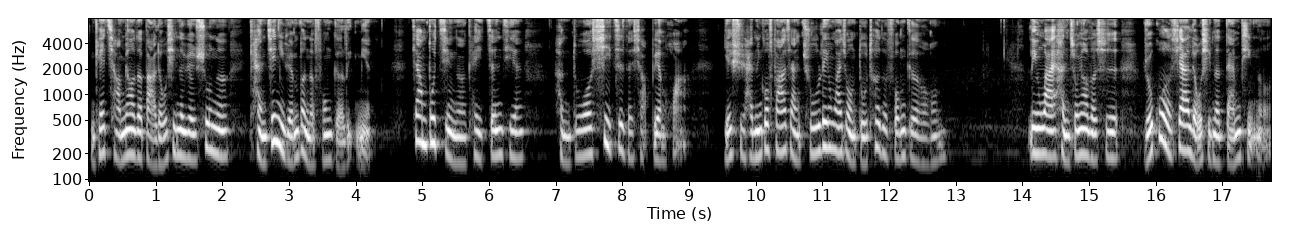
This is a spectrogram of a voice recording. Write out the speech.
你可以巧妙的把流行的元素呢砍进你原本的风格里面，这样不仅呢可以增添很多细致的小变化，也许还能够发展出另外一种独特的风格哦。另外很重要的是，如果现在流行的单品呢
